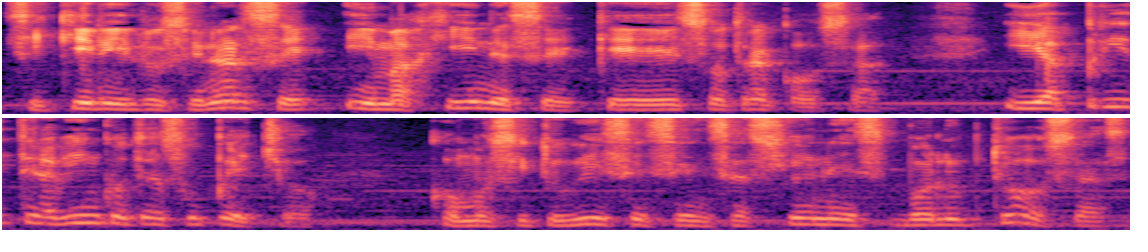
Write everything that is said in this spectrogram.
Si quiere ilusionarse, imagínese que es otra cosa, y apriétela bien contra su pecho, como si tuviese sensaciones voluptuosas.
